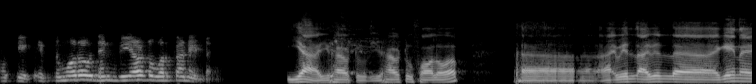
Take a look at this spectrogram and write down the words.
Okay, if tomorrow then we have to work on it. Yeah, you have to you have to follow up. Uh, I will I will uh, again I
